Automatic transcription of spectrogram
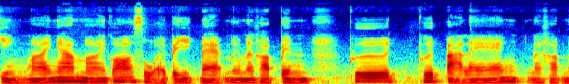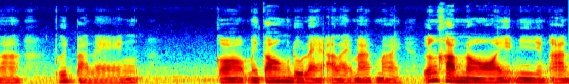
กิ่งไม้ง่ามไม้ก็สวยไปอีกแบบหนึ่งนะครับ เป็นพืชพืชป่าแล้งนะครับนะ พืชป่าแล้งก็ไม่ต้องดูแลอะไรมากมาย เอื้องคำน้อยมีอย่างอัน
